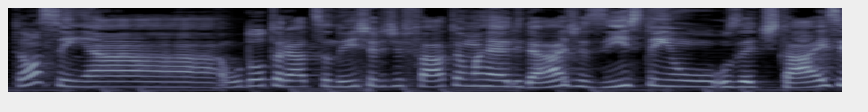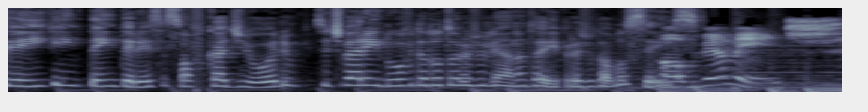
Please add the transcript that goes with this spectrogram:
Então assim, a... o doutorado sanduíche ele de fato é uma realidade, existem o... os editais e aí quem tem interesse é só ficar de olho. Se tiverem dúvida, a doutora Juliana tá aí para ajudar vocês. Obviamente.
